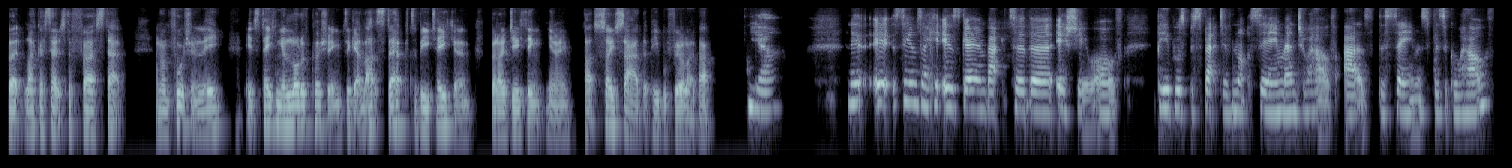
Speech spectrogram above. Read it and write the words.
But like I said, it's the first step. And unfortunately, it's taking a lot of pushing to get that step to be taken. But I do think, you know, that's so sad that people feel like that. Yeah. And it, it seems like it is going back to the issue of people's perspective not seeing mental health as the same as physical health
